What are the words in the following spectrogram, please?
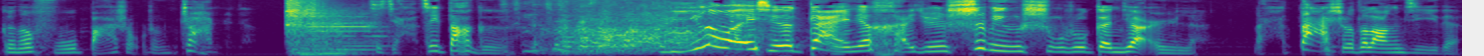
搁那扶把手正站着呢。这家这大哥离了歪斜盖人家海军士兵叔叔跟前儿了，那大舌头狼藉的。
